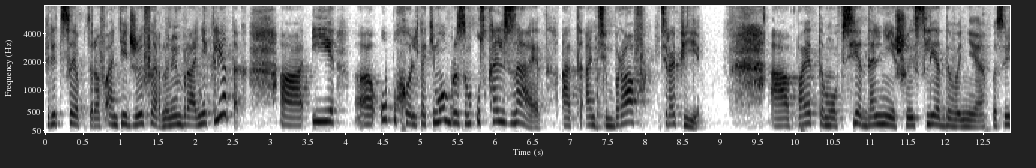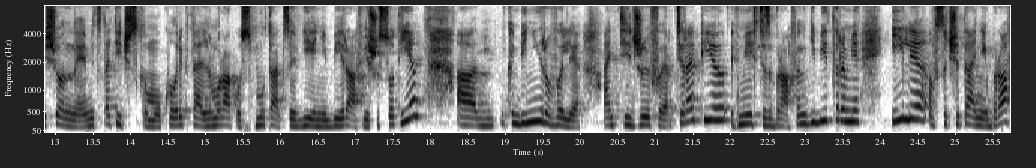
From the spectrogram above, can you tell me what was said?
рецепторов анти-GFR на мембране клеток, э, и э, опухоль таким образом ускользает от антибрав терапии. А поэтому все дальнейшие исследования, посвященные метастатическому колоректальному раку с мутацией в гене BRAF V600E, а, комбинировали анти-GFR-терапию вместе с BRAF-ингибиторами или в сочетании BRAF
